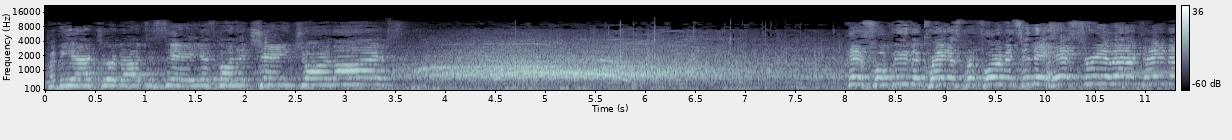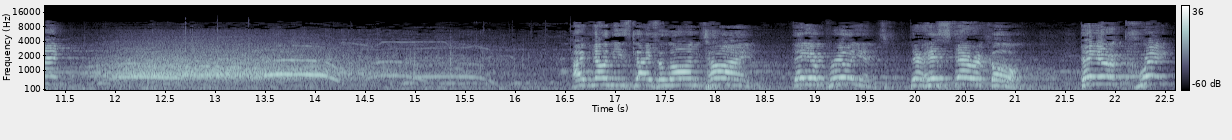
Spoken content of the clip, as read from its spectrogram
But the act you're about to see is going to change your lives. This will be the greatest performance in the history of entertainment. I've known these guys a long time. They are brilliant. They're hysterical. They are great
